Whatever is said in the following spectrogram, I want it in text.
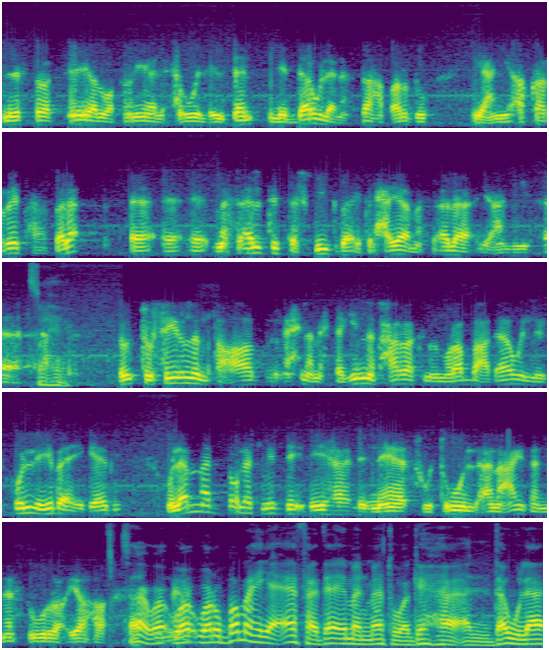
للاستراتيجيه الوطنية لحقوق الإنسان اللي الدولة نفسها برضه يعني أقرتها فلا مسألة التشكيك بقت الحقيقة مسألة يعني صحيح. تثير الامتعاض إن إحنا محتاجين نتحرك من المربع ده وإن الكل يبقى إيجابي. ولما الدولة تمد إيديها للناس وتقول أنا عايزه الناس تقول رأيها. صحيح. وربما هي آفة دائما ما تواجهها الدولة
